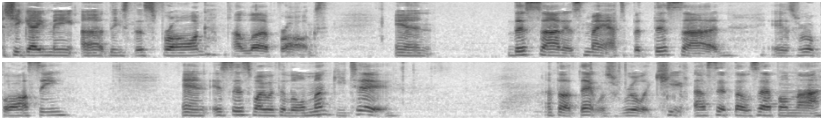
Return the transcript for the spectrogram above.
She gave me uh, these this frog. I love frogs. And this side is matte, but this side is real glossy. And it's this way with a little monkey too. I thought that was really cute. I've set those up on my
